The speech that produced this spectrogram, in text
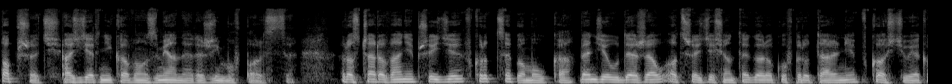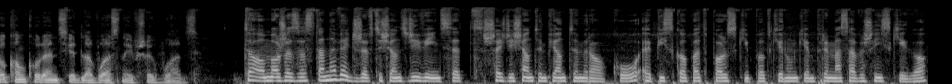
poprzeć październikową zmianę reżimu w Polsce. Rozczarowanie przyjdzie wkrótce. Gomułka będzie uderzał od 60 roku brutalnie w Kościół jako konkurencję dla własnej wszechwładzy. To może zastanawiać, że w 1965 roku episkopat polski pod kierunkiem prymasa Wyszyńskiego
